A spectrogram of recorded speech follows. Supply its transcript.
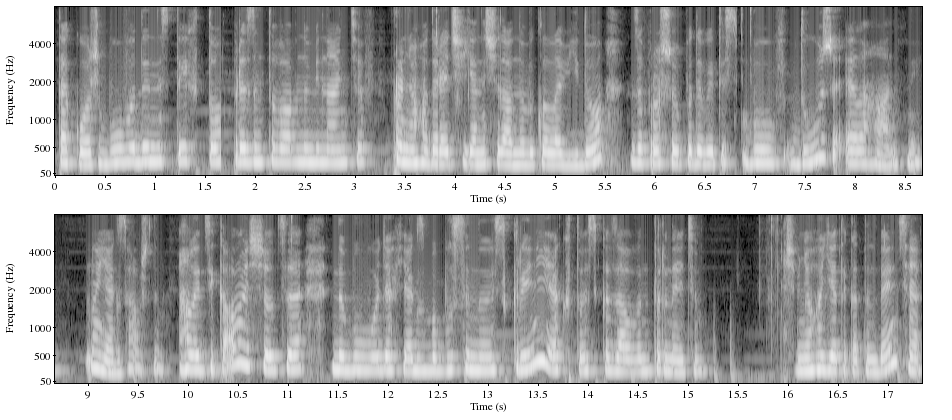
також був один із тих, хто презентував номінантів. Про нього, до речі, я нещодавно виклала відео. Запрошую подивитись. Був дуже елегантний. Ну, як завжди. Але цікаво, що це не був одяг як з бабусиної скрині, як хтось казав в інтернеті. Що в нього є така тенденція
